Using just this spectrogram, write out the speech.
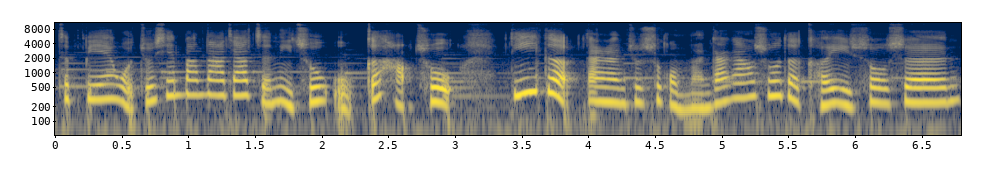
这边我就先帮大家整理出五个好处。第一个，当然就是我们刚刚说的可以瘦身，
